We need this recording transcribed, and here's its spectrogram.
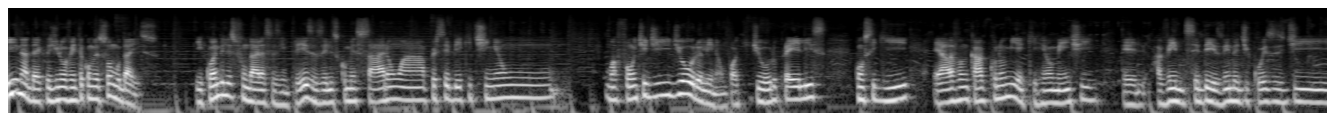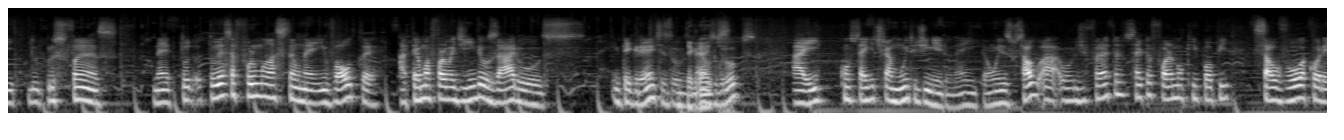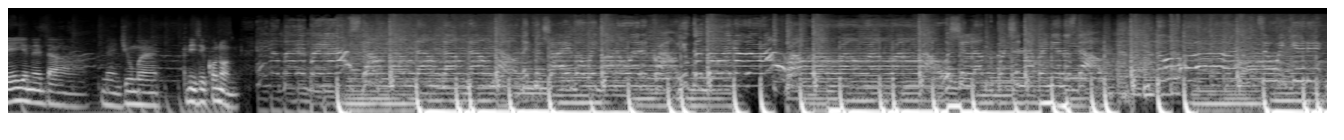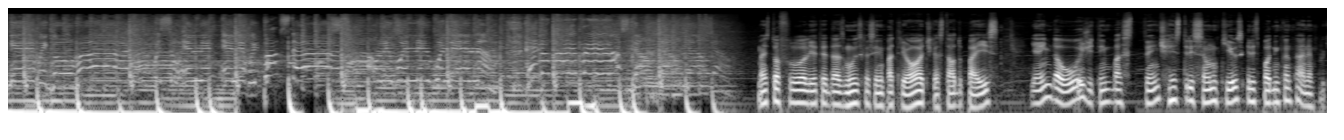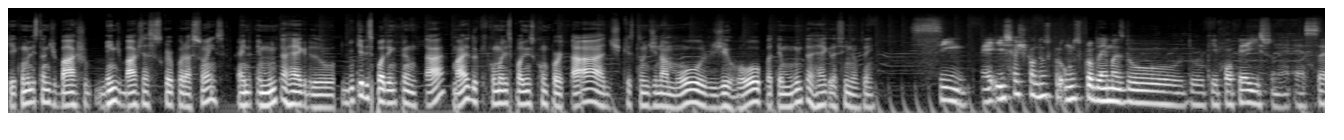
E na década de 90 começou a mudar isso. E quando eles fundaram essas empresas, eles começaram a perceber que tinha um, uma fonte de, de ouro ali, né? Um pote de ouro para eles conseguir é, alavancar a economia, que realmente é, a venda de CDs, venda de coisas de para os fãs, né, to- toda essa formulação, né, em volta, até uma forma de endeusar os integrantes, os, né, Integrantes. os grupos, aí consegue tirar muito dinheiro, né? Então eles salvam, a- o- de certa, certa forma o K-pop salvou a Coreia, né, da, né, de uma crise econômica. Mas tu falou ali até das músicas serem patrióticas, tal, do país. E ainda hoje tem bastante restrição no que eles podem cantar, né? Porque como eles estão debaixo, bem debaixo dessas corporações, ainda tem muita regra do, do que eles podem cantar, mais do que como eles podem se comportar, de questão de namoro, de roupa, tem muita regra assim, não tem? Sim, é, isso acho que é um dos, um dos problemas do, do K-pop é isso, né? Essa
